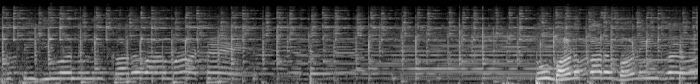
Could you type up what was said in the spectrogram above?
પ્રગતિ જીવનની કરવા માટે. તું ભણતર ભણી ગયો.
